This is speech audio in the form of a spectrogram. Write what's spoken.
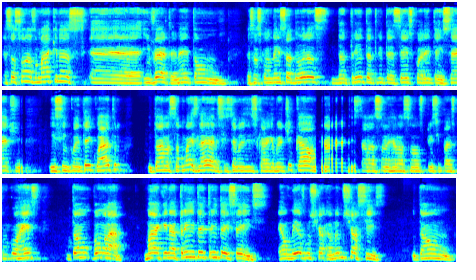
Essas são as máquinas é, inverter, né? Então, essas condensadoras da 30, 36, 47 e 54. Então, elas são mais leves, sistema de descarga vertical, menor de instalação em relação aos principais concorrentes. Então, vamos lá. Máquina 30 e 36 é o mesmo, é o mesmo chassi. Então,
